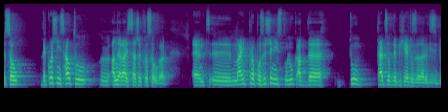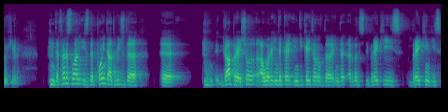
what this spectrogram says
So the question is how to uh, analyze such a crossover. And uh, my proposition is to look at the two types of the behaviors that are visible here. the first one is the point at which the uh, gap ratio, our indica indicator of the ergodicity breaking is, breaking is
